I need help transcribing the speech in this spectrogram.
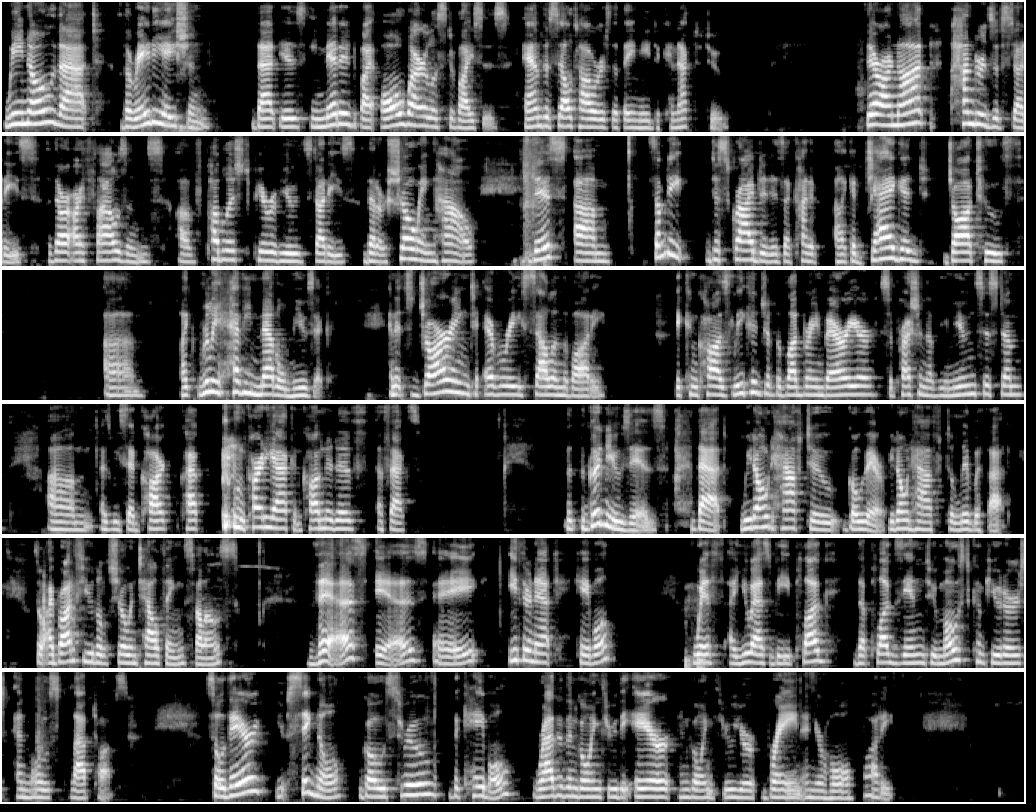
We know that the radiation that is emitted by all wireless devices and the cell towers that they need to connect to. There are not hundreds of studies, there are thousands of published peer reviewed studies that are showing how this, um, somebody described it as a kind of like a jagged jaw tooth, um, like really heavy metal music. And it's jarring to every cell in the body. It can cause leakage of the blood brain barrier, suppression of the immune system, um, as we said, car- car- cardiac and cognitive effects. But the good news is that we don't have to go there. We don't have to live with that. So I brought a few little show and tell things, fellows. This is a Ethernet cable mm-hmm. with a USB plug that plugs into most computers and most laptops. So there, your signal goes through the cable rather than going through the air and going through your brain and your whole body.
